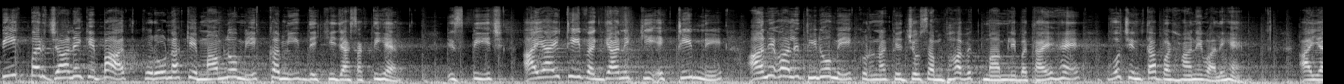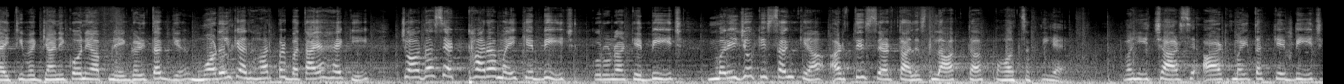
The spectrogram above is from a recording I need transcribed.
पीक पर जाने के बाद कोरोना के मामलों में कमी देखी जा सकती है। इस बीच आईआईटी वैज्ञानिक की एक टीम ने आने वाले दिनों में कोरोना के जो संभावित मामले बताए हैं, वो चिंता बढ़ाने वाले हैं। आईआईटी वैज्ञानिकों ने अपने गणितज्ञ मॉडल के आधार पर बताया है कि 14 से 18 मई के बीच, कोरोना के बीच, मरीजों की संख्या 38 से 48 लाख तक पहुँच सकती है। वहीं 4 से 8 मई तक के बीच,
